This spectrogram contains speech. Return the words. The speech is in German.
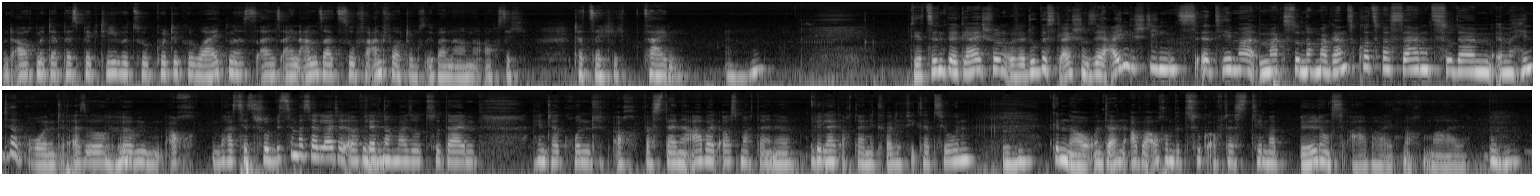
Und auch mit der Perspektive zu Critical Whiteness als ein Ansatz zur Verantwortungsübernahme auch sich tatsächlich zeigen. Mhm. Jetzt sind wir gleich schon, oder du bist gleich schon sehr eingestiegen ins äh, Thema. Magst du noch mal ganz kurz was sagen zu deinem Hintergrund? Also mhm. ähm, auch, du hast jetzt schon ein bisschen was erläutert, aber vielleicht mhm. noch mal so zu deinem Hintergrund, auch was deine Arbeit ausmacht, deine, mhm. vielleicht auch deine Qualifikation. Mhm. Genau, und dann aber auch in Bezug auf das Thema Bildungsarbeit nochmal. Mhm.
